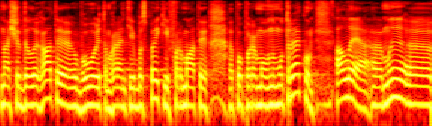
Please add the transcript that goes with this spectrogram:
наші делегати обговорюють там гарантії безпеки і формати е, по перемовному треку. Але е, ми е,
